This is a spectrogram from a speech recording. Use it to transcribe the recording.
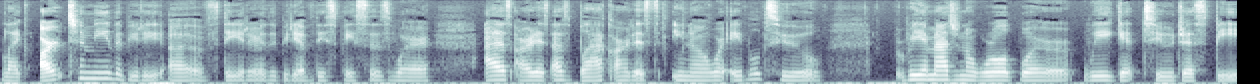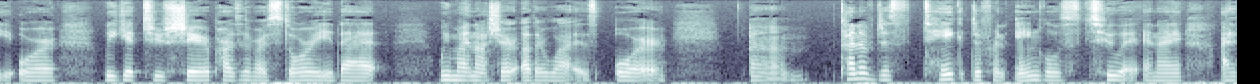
like art to me, the beauty of theater, the beauty of these spaces where as artists, as black artists, you know, we're able to reimagine a world where we get to just be or we get to share parts of our story that we might not share otherwise or um, kind of just take different angles to it and i i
